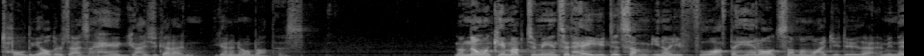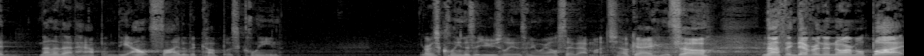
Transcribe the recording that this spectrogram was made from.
told the elders, I was like, Hey, guys, you gotta, you gotta know about this. Now, no one came up to me and said, Hey, you did something, you know, you flew off the handle at someone. Why'd you do that? I mean, none of that happened. The outside of the cup was clean. Or as clean as it usually is, anyway, I'll say that much, okay? So, nothing different than normal. But,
